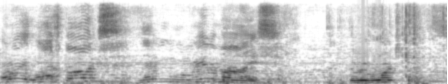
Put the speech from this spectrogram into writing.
All right, last box. Then we will randomize the rewards points.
